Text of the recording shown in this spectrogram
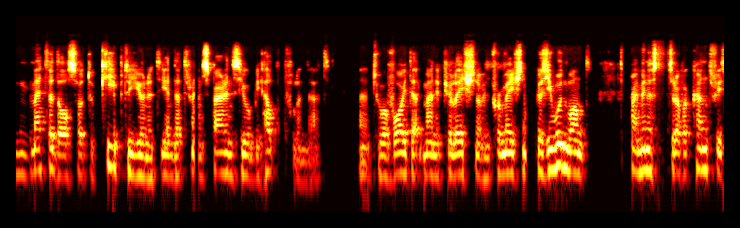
method also to keep the unity and that transparency will be helpful in that and to avoid that manipulation of information because you wouldn't want the prime minister of a country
